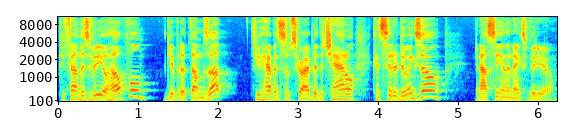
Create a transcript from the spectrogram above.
If you found this video helpful, give it a thumbs up. If you haven't subscribed to the channel, consider doing so, and I'll see you in the next video.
